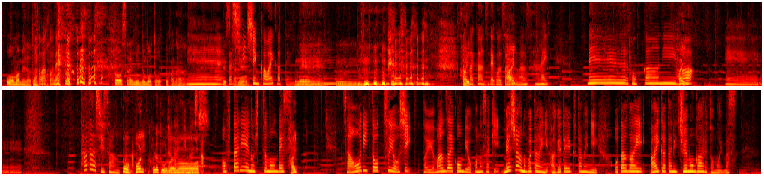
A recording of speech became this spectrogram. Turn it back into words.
大豆だと。十和子ね。と3人の元夫かな。ねえですかね。やっぱ心身可愛かったよね。ねえうん。うん。そんな感じでございます。はい、で他には、はえーただしさんからおはい。ありがとうございます。お二人への質問です、はい沙織と剛という漫才コンビをこの先メジャーの舞台に上げていくためにお互い相方に注文があると思います。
